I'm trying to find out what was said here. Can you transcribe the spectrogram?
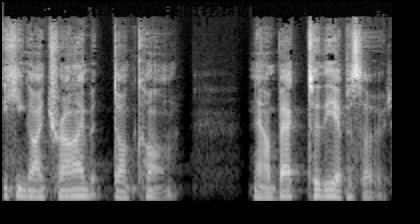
ikigaitribe.com. Now back to the episode.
